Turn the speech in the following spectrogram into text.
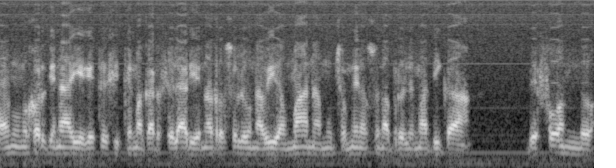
sabemos mejor que nadie que este sistema carcelario no resuelve una vida humana, mucho menos una problemática de fondo,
